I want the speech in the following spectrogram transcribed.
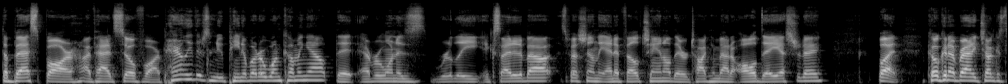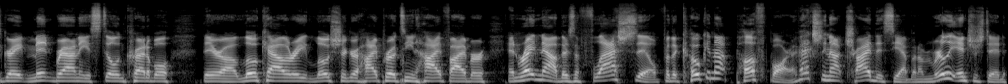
the best bar I've had so far. Apparently, there's a new peanut butter one coming out that everyone is really excited about, especially on the NFL channel. They were talking about it all day yesterday. But coconut brownie chunk is great. Mint brownie is still incredible. They're uh, low calorie, low sugar, high protein, high fiber. And right now, there's a flash sale for the coconut puff bar. I've actually not tried this yet, but I'm really interested.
